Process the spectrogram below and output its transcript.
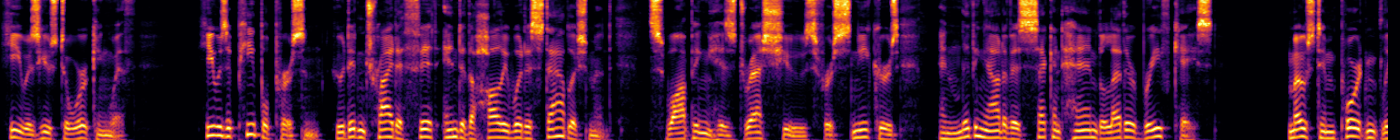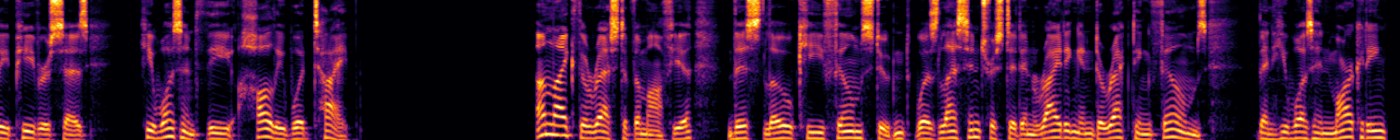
he was used to working with. He was a people person who didn't try to fit into the Hollywood establishment, swapping his dress shoes for sneakers and living out of his second hand leather briefcase. Most importantly, Pevers says, he wasn't the Hollywood type. Unlike the rest of the Mafia, this low key film student was less interested in writing and directing films than he was in marketing,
